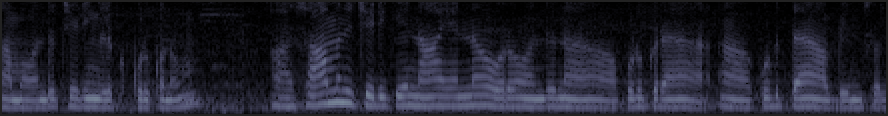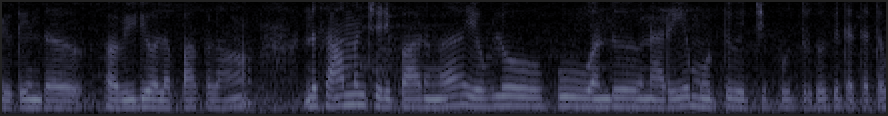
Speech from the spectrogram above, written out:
நம்ம வந்து செடிங்களுக்கு கொடுக்கணும். சாமந்தி செடிக்கு நான் என்ன உரம் வந்து நான் கொடுக்குறேன் கொடுத்தேன் அப்படின்னு சொல்லிட்டு இந்த வீடியோவில் பார்க்கலாம். இந்த சாமந்தி செடி பாருங்கள் எவ்வளோ பூ வந்து நிறைய மொட்டு வச்சு பூத்துருக்கு. கிட்டத்தட்ட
